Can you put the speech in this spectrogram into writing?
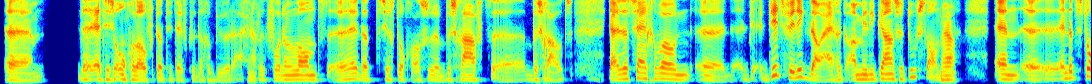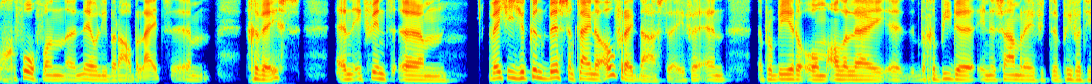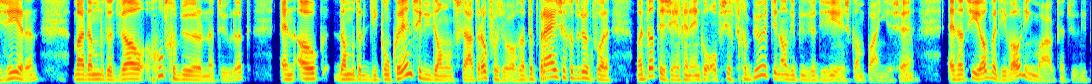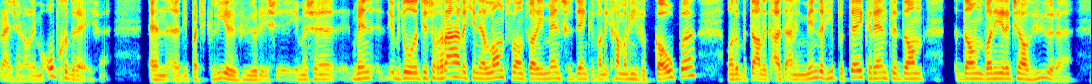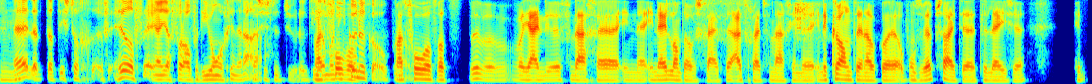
Ehm, de- het is ongelooflijk dat dit heeft kunnen gebeuren eigenlijk. Voor een land eh, dat zich toch als eh, beschaafd beschouwt. Ja, dat zijn gewoon... dit vind ik nou eigenlijk Amerikaanse toestanden. Ja. En, en dat is toch gevolg van neoliberaal beleid ehm, geweest. En ik vind, ehm, weet je, je kunt best een kleine overheid nastreven en eh, proberen om allerlei eh, gebieden in de samenleving te privatiseren. Maar dan moet het wel goed gebeuren natuurlijk. En ook, dan moet er die concurrentie die dan ontstaat er ook voor zorgen dat de prijzen gedrukt worden. Maar dat is in geen enkel opzicht gebeurd in al die privatiseringscampagnes. Hè? En dat zie je ook met die woningmarkt natuurlijk. Die prijzen zijn alleen maar opgedreven. En eh, die particuliere huur is eh, immers. eh, men, ik bedoel, het is toch raar dat je in een land woont waarin mensen denken: van ik ga maar liever kopen. Want dan betaal ik uiteindelijk minder hypotheekrente dan, dan wanneer ik zou huren. Mhm. Hè, dat, dat is toch heel vreemd. Ja, ja, vooral voor die jonge generaties natuurlijk, die helemaal niet kunnen kopen. Maar het voorbeeld wat, waar jij nu vandaag in, in Nederland over schrijft, hè, uitgebreid vandaag in de, in de krant en ook op onze website te lezen, het,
